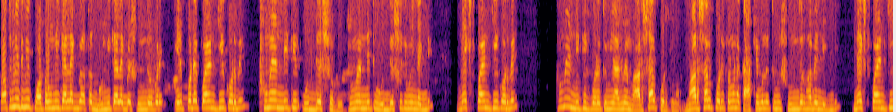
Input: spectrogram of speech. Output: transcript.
প্রথমে তুমি পটভূমিকা লিখবে, অর্থাৎ ভূমিকা লিখবে সুন্দর করে। এরপরে পয়েন্ট কি করবে? ট্রুম্যান নীতির উদ্দেশ্য কি? ট্রুম্যান নীতির উদ্দেশ্য তুমি লিখবে। নেক্সট পয়েন্ট কি করবে? ট্রুম্যান নীতির পরে তুমি আসবে মার্শাল পরিকল্পনা। মার্শাল পরিকল্পনা কাকে বলে? তুমি সুন্দরভাবে লিখবে। নেক্সট পয়েন্ট কি?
